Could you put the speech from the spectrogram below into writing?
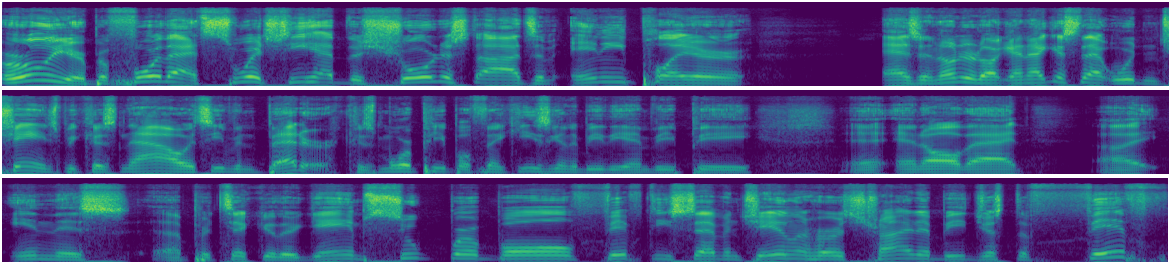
earlier before that switch, he had the shortest odds of any player as an underdog, and I guess that wouldn't change because now it's even better because more people think he's going to be the MVP and, and all that. Uh, in this uh, particular game, Super Bowl 57, Jalen Hurts trying to be just the fifth.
